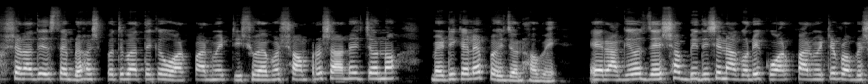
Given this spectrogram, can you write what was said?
ঘোষণা দিয়েছে, বৃহস্পতিবার থেকে ওয়ার্ক পারমিট ইস্যু এবং সম্প্রসারণের জন্য মেডিকেলের প্রয়োজন হবে। এর আগেও যেসব বিদেশি নাগরিক ওয়ার্ক পারমিটে প্রবেশ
